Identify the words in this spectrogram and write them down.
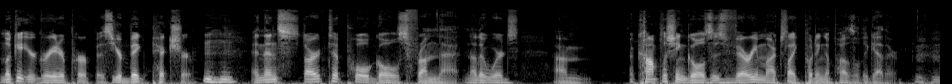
look at your greater purpose, your big picture, mm-hmm. and then start to pull goals from that. In other words, um, accomplishing goals is very much like putting a puzzle together. Mm-hmm.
